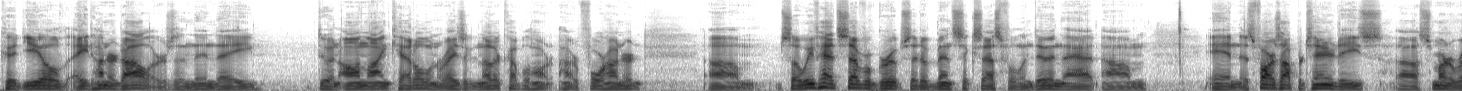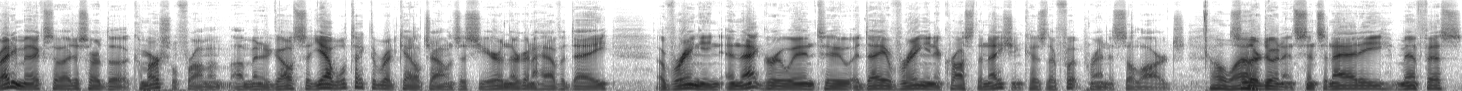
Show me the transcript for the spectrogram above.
could yield $800 and then they do an online kettle and raise another couple hundred, 400 um, so we've had several groups that have been successful in doing that um, and as far as opportunities, uh, Smyrna Ready Mix, who I just heard the commercial from a, a, minute ago, said, "Yeah, we'll take the Red Kettle Challenge this year, and they're going to have a day of ringing." And that grew into a day of ringing across the nation because their footprint is so large. Oh wow! So they're doing it in Cincinnati, Memphis,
